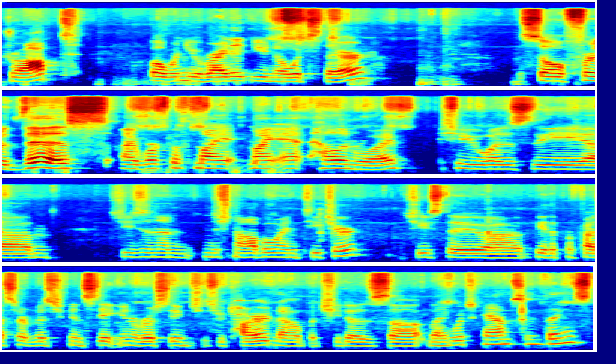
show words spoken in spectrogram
dropped, but when you write it, you know it's there. So for this, I worked with my my aunt Helen Roy. She was the um, she's an Anishinaabe teacher. She used to uh, be the professor at Michigan State University, and she's retired now, but she does uh, language camps and things.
